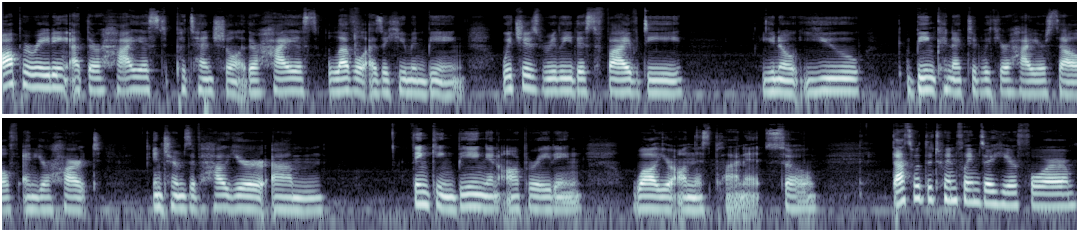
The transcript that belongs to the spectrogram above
operating at their highest potential, at their highest level as a human being, which is really this 5D, you know, you being connected with your higher self and your heart in terms of how you're um, thinking, being, and operating while you're on this planet. So that's what the twin flames are here for.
